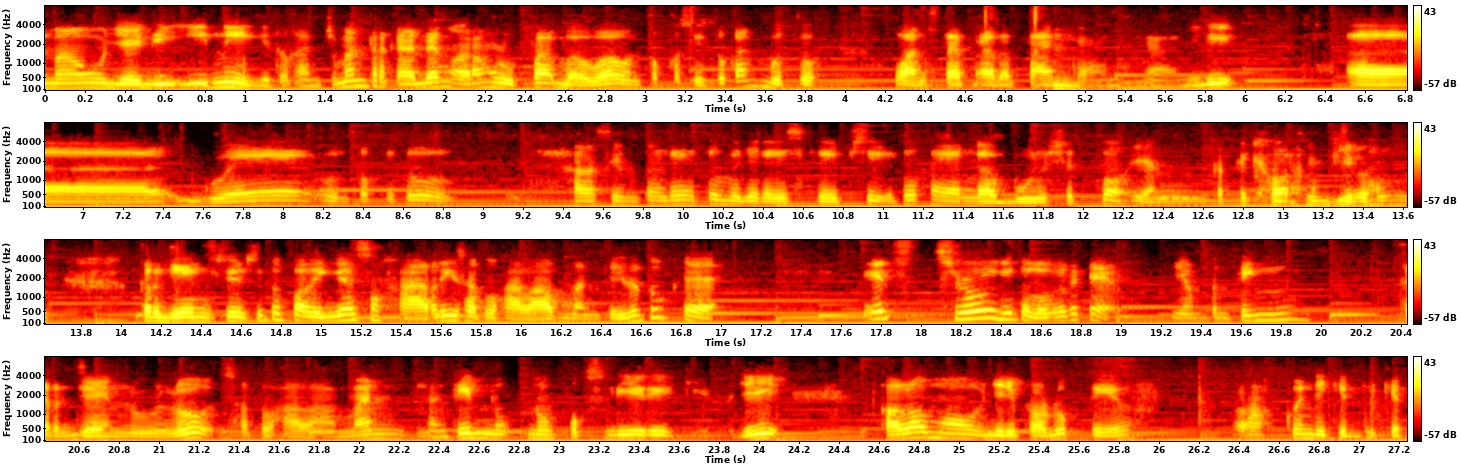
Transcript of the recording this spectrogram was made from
mau jadi ini gitu kan. Cuman terkadang orang lupa bahwa untuk ke situ kan butuh one step at a time Hmm. kan. Nah jadi eh, gue untuk itu hal simple deh itu belajar dari skripsi. Itu kayak nggak bullshit kok yang ketika orang bilang kerjaan skripsi itu paling nggak sehari satu halaman. Kayak itu tuh kayak it's true gitu loh. Maksudnya kayak yang penting kerjain dulu satu halaman nanti nu- numpuk sendiri gitu. Jadi kalau mau jadi produktif lakuin dikit-dikit.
